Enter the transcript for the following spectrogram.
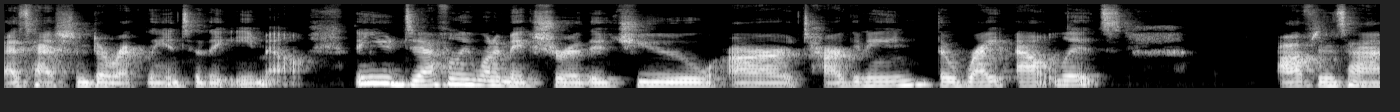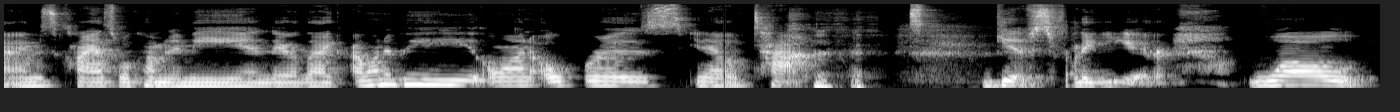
attach them directly into the email. Then you definitely want to make sure that you are targeting the right outlets oftentimes clients will come to me and they're like, I want to be on Oprah's, you know, top gifts for the year. Well,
